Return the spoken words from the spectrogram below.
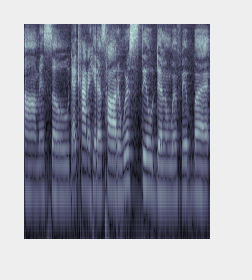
Um, and so that kind of hit us hard, and we're still dealing with it. But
